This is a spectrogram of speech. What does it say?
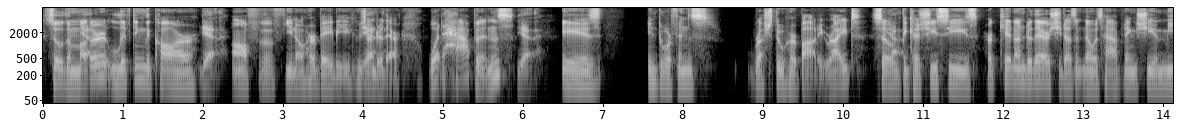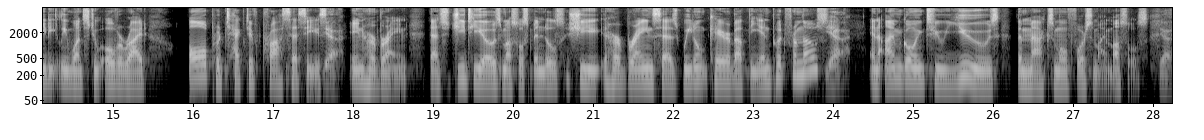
So the mother lifting the car Yeah. off of, you know, her baby who's Yeah. under there. What happens Yeah. is endorphins rush through her body, right? So Yeah. because she sees her kid under there, she doesn't know what's happening, she immediately wants to override all protective processes Yeah. in her brain. That's GTOs, muscle spindles. She her brain says, "We don't care about the input from those." Yeah. And I'm going to use the maximal force of my muscles. Yeah.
